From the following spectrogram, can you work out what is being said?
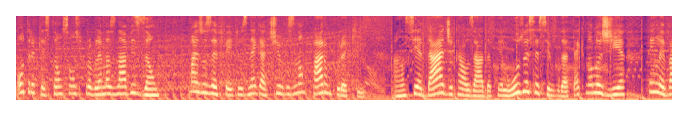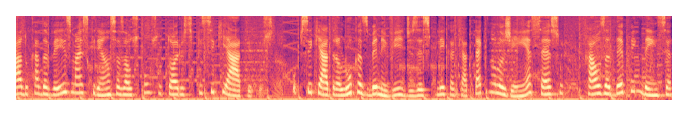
Outra questão são os problemas na visão, mas os efeitos negativos não param por aqui. A ansiedade causada pelo uso excessivo da tecnologia tem levado cada vez mais crianças aos consultórios psiquiátricos. O psiquiatra Lucas Benevides explica que a tecnologia em excesso causa dependência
